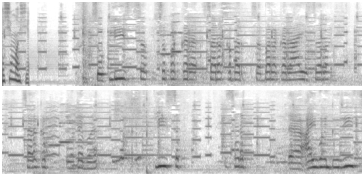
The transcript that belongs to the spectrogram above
もしもし So please sub sabakara sarakabar sabarakarai sarak sarakap whatever. Please sub sarap. Uh, I want to reach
